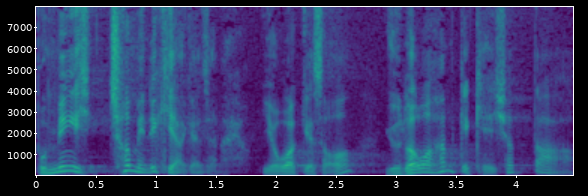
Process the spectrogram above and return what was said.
분명히 처음에 이렇게 이야기하잖아요. 여호와께서 유다와 함께 계셨다.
